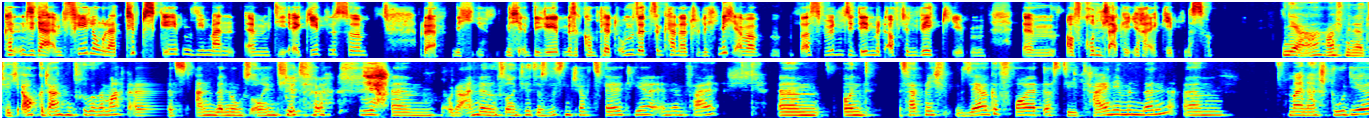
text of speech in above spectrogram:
könnten Sie da Empfehlungen oder Tipps geben, wie man ähm, die Ergebnisse oder nicht, nicht die Ergebnisse komplett umsetzen kann, natürlich nicht, aber was würden Sie denen mit auf den Weg geben ähm, auf Grundlage Ihrer Ergebnisse? Ja, habe ich mir natürlich auch Gedanken drüber gemacht als anwendungsorientierte ja. ähm, oder anwendungsorientiertes Wissenschaftsfeld hier in dem Fall. Ähm, und es hat mich sehr gefreut, dass die Teilnehmenden ähm, meiner Studie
